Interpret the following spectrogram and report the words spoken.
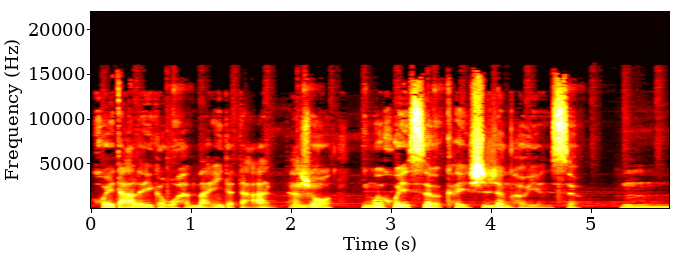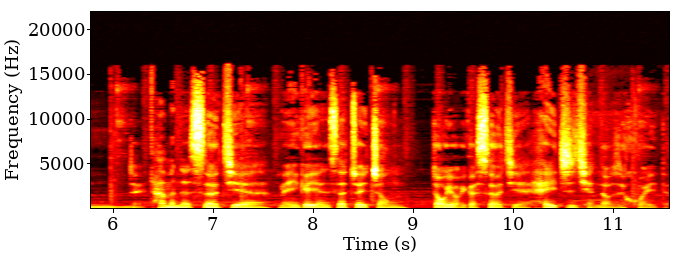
回答了一个我很满意的答案，他说：“嗯、因为灰色可以是任何颜色，嗯，对，他们的色阶每一个颜色最终都有一个色阶，黑之前都是灰的，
